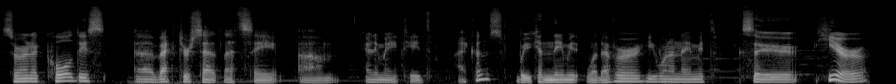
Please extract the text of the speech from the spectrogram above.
So we're gonna call this uh, vector set, let's say um, animated icons, but you can name it whatever you wanna name it. So here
